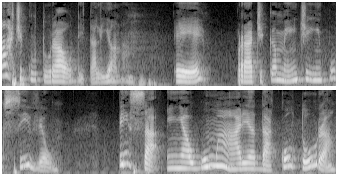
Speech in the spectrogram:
Arte cultural de italiana é praticamente impossível pensar em alguma área da cultura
